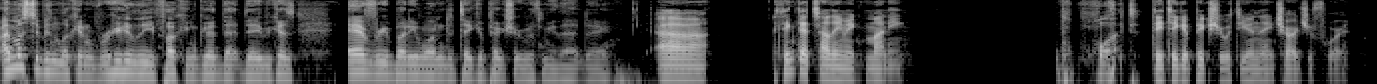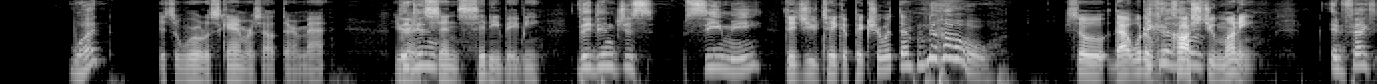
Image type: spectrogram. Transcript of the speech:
I must have been looking really fucking good that day because everybody wanted to take a picture with me that day. Uh, I think that's how they make money. What? They take a picture with you and they charge you for it. What? It's a world of scammers out there, Matt. You're in didn't- Sin City, baby. They didn't just see me. Did you take a picture with them? No. So that would have Because I cost was- you money. In fact,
